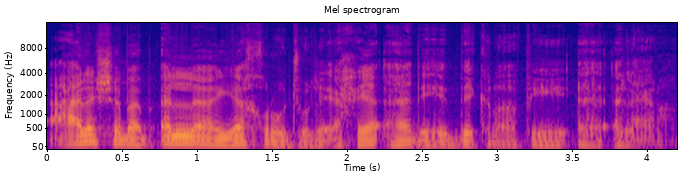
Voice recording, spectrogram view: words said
على الشباب ألا يخرجوا لإحياء هذه الذكرى في العراق.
